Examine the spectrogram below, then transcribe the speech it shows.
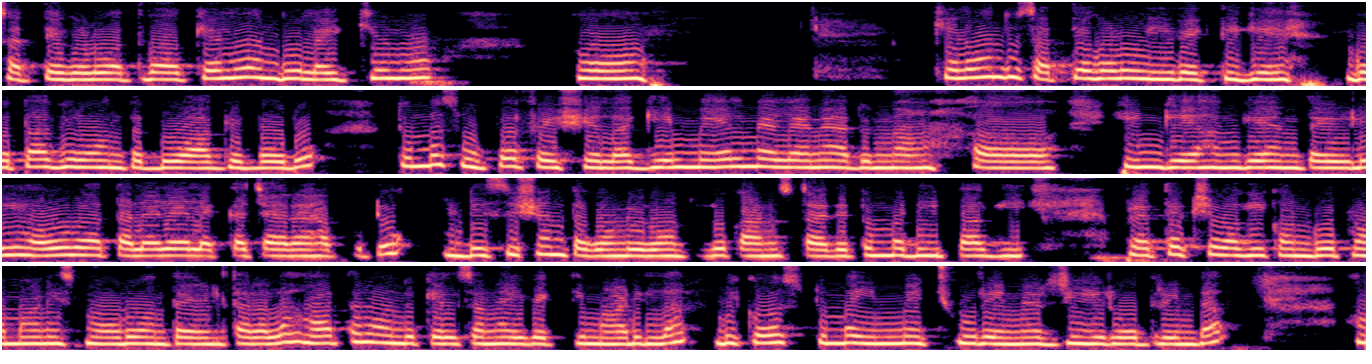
ಸತ್ಯಗಳು ಅಥವಾ ಕೆಲವೊಂದು ಲೈಕ್ ಕೆಲವೊಂದು ಸತ್ಯಗಳು ಈ ವ್ಯಕ್ತಿಗೆ ಗೊತ್ತಾಗಿರುವಂತದ್ದು ಆಗಿರ್ಬೋದು. ತುಂಬಾ ಸೂಪರ್ಫಿಷಿಯಲ್ ಆಗಿ ಮೇಲ್ಮೇಲೆನೆ ಅದನ್ನ ಹಿಂಗೆ, ಹಂಗೆ ಅಂತ ಹೇಳಿ ಅವರ ತಲೆಲೆ ಲೆಕ್ಕಾಚಾರ ಹಾಕ್ಬಿಟ್ಟು ಡಿಸಿಷನ್ ತಗೊಂಡಿರುವಂತದ್ದು ಕಾಣಿಸ್ತಾ ಇದೆ. ತುಂಬಾ ಡೀಪ್ ಆಗಿ, ಪ್ರತ್ಯಕ್ಷವಾಗಿ ಕಂಡು ಪ್ರಮಾಣಿಸ್ ನೋಡು ಅಂತ ಹೇಳ್ತಾರಲ್ಲ ಆ ತರ ಒಂದು ಕೆಲಸನ ಈ ವ್ಯಕ್ತಿ ಮಾಡಿಲ್ಲ. ಬಿಕಾಸ್ ತುಂಬಾ ಇಮ್ಮೆಚೂರ್ ಎನರ್ಜಿ ಇರೋದ್ರಿಂದ, ಆ,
